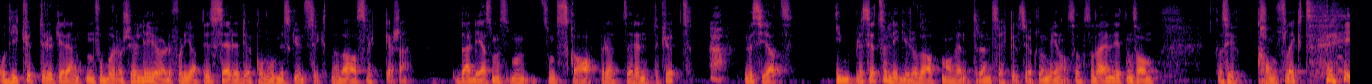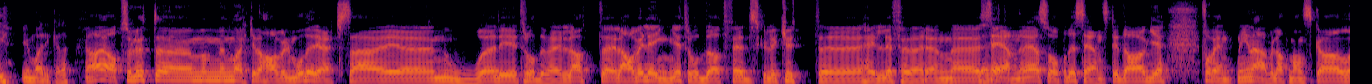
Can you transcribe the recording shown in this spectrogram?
Og de kutter jo ikke renten for moro skyld, de gjør det fordi at de ser at de økonomiske utsiktene da svekker seg. Det er det som, som, som skaper et rentekutt. Det vil si at Implisitt så ligger det da at man venter en svekkelse i økonomien også. Så det er en liten sånn si, konflikt i, i, markedet. Ja, ja, absolutt. Eh, men markedet har vel moderert seg eh, noe. De trodde vel at, eller har vel lenge trodd at Fed skulle kutte heller før enn eh, senere. Jeg så på det senest i dag. Forventningen er vel at man skal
